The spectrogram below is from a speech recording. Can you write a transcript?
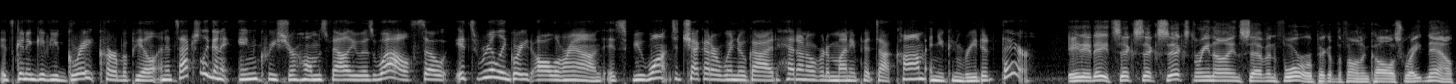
It's going to give you great curb appeal, and it's actually going to increase your home's value as well. So it's really great all around. It's, if you want to check out our window guide, head on over to moneypit.com and you can read it there. 888-666-3974 or pick up the phone and call us right now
